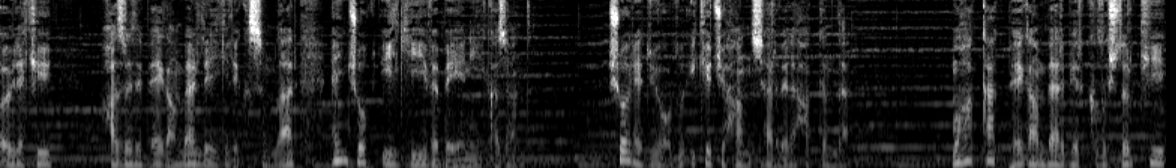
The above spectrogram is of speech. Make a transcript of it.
Öyle ki Hazreti Peygamberle ilgili kısımlar en çok ilgiyi ve beğeniyi kazandı. Şöyle diyordu iki cihan serveri hakkında. Muhakkak peygamber bir kılıçtır ki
